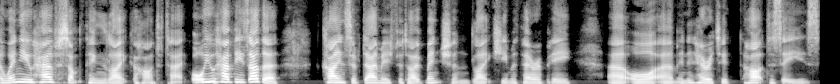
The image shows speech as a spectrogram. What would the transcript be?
when you have something like a heart attack, or you have these other kinds of damage that I've mentioned, like chemotherapy uh, or um, an inherited heart disease,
